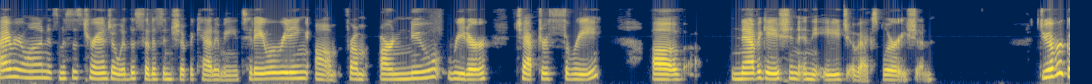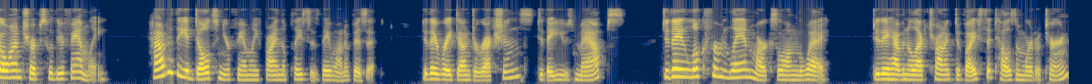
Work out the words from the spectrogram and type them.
Hi everyone, it's Mrs. Touranjoe with the Citizenship Academy. Today we're reading um, from our new reader, chapter 3 of Navigation in the Age of Exploration. Do you ever go on trips with your family? How do the adults in your family find the places they want to visit? Do they write down directions? Do they use maps? Do they look for landmarks along the way? Do they have an electronic device that tells them where to turn?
